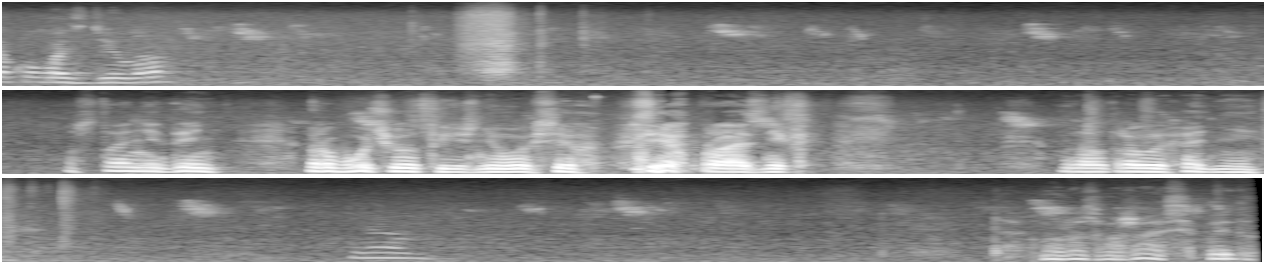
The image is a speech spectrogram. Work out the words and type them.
як у вас дела? Останній день робочого тижня у всіх, всіх праздник. Завтра вихідні. Да. Так, ну розважайся, пойду.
